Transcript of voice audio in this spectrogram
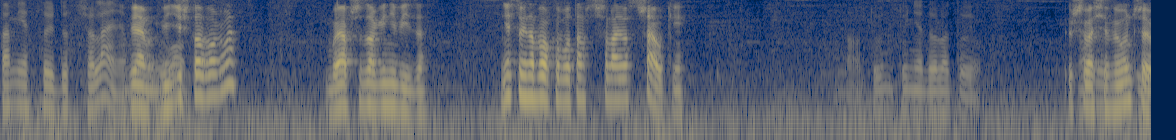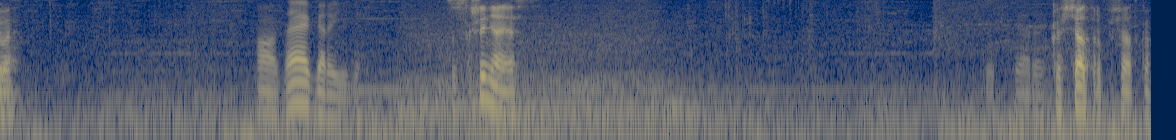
Tam jest coś do strzelania. Wiem, było- widzisz to w ogóle? Bo ja przez ogień nie widzę. Nie stój na boku, bo tam strzelają strzałki. No, tu, tu nie dolatują. Już No chyba się wyłączyły. O, zegar idzie. Tu skrzynia jest. Kościotrup w środku. O,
